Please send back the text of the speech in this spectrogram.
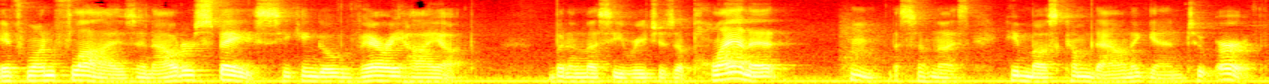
If one flies in outer space, he can go very high up. But unless he reaches a planet, hmm, that's so nice, he must come down again to Earth.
